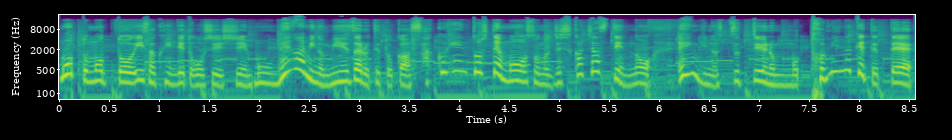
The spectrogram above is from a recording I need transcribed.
もっともっといい作品出てほしいしもう女神の見えざる手とか作品としてもそのジェシカ・チャスティンの演技の質っていうのももう飛び抜けてて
